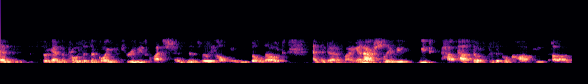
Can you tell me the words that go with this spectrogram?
And so again, the process of going through these questions is really helping build out and identifying. And actually, we, we have passed out physical copies of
